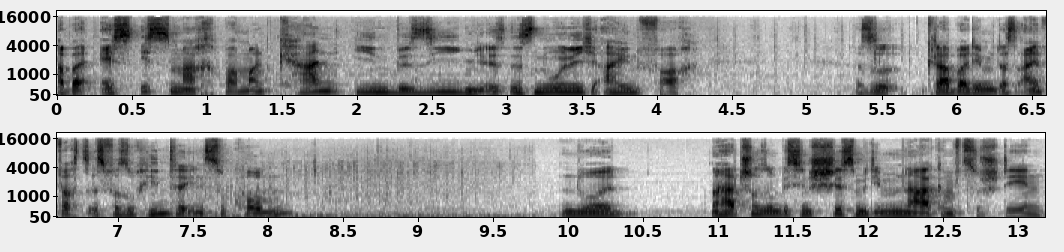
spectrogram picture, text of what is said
Aber es ist machbar, man kann ihn besiegen, es ist nur nicht einfach. Also klar, bei dem das Einfachste ist, versuch hinter ihn zu kommen. Nur, man hat schon so ein bisschen Schiss, mit ihm im Nahkampf zu stehen.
